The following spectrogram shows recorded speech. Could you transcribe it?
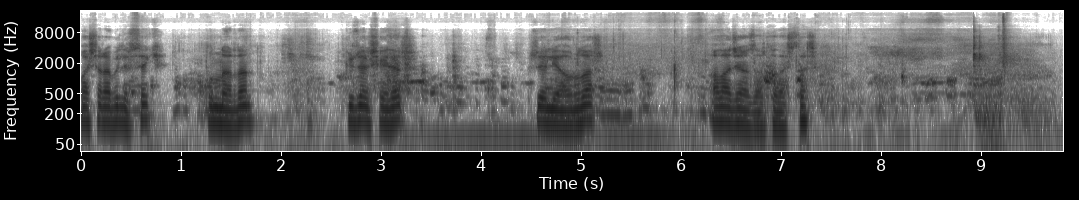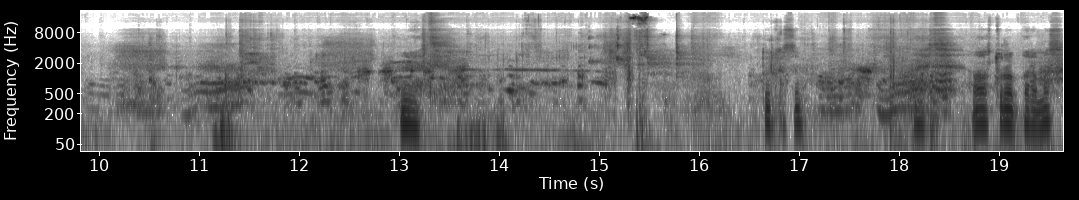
başarabilirsek bunlardan güzel şeyler, güzel yavrular alacağız arkadaşlar. Evet. Dur kızım. Evet. Ağız turaplarımız.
